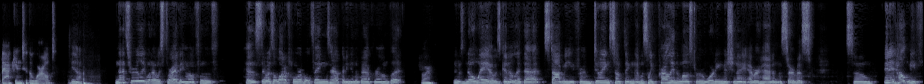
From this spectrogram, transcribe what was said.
back into the world yeah and that's really what i was thriving off of because there was a lot of horrible things happening in the background but sure there was no way I was going to let that stop me from doing something that was like probably the most rewarding mission I ever had in the service. So, and it helped me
